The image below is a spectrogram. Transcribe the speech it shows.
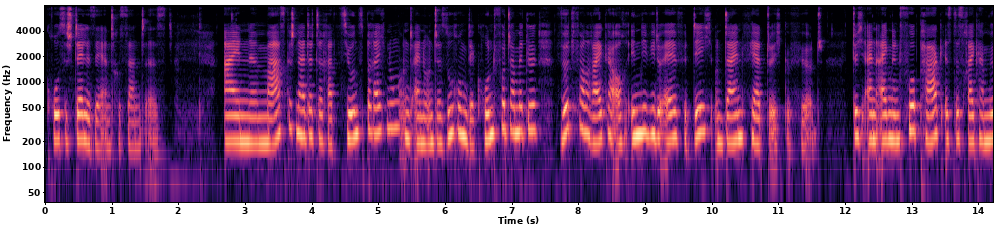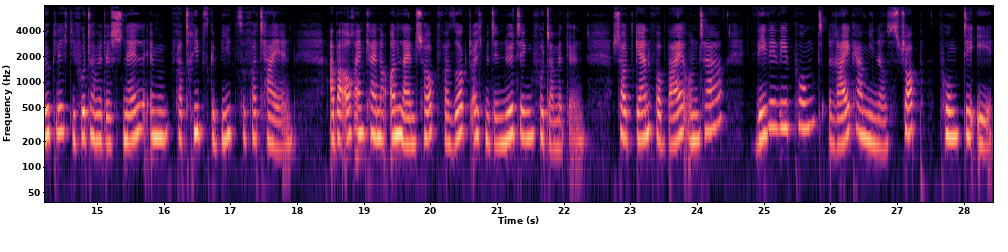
große Ställe, sehr interessant ist. Eine maßgeschneiderte Rationsberechnung und eine Untersuchung der Grundfuttermittel wird von Reika auch individuell für dich und dein Pferd durchgeführt. Durch einen eigenen Fuhrpark ist es Reika möglich, die Futtermittel schnell im Vertriebsgebiet zu verteilen aber auch ein kleiner Online-Shop versorgt euch mit den nötigen Futtermitteln. Schaut gern vorbei unter www.reika-shop.de.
